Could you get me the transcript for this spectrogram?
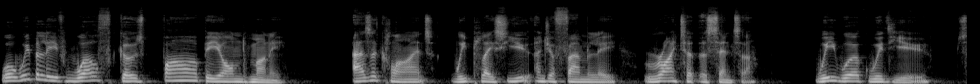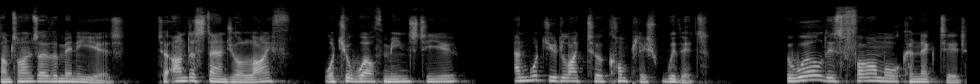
Well, we believe wealth goes far beyond money. As a client, we place you and your family right at the center. We work with you, sometimes over many years, to understand your life, what your wealth means to you, and what you'd like to accomplish with it. The world is far more connected.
